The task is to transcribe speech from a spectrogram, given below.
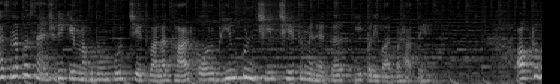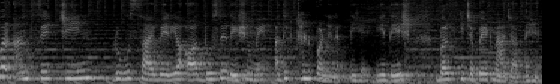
हसनापुर सेंचुरी के मखदूमपुर चेतवाला घाट और भीमकुंड झील क्षेत्र में रहकर ये परिवार बढ़ाते हैं। अक्टूबर अंत से चीन, रूस, साइबेरिया और दूसरे देशों में अधिक ठंड पड़ने लगती है। ये देश बर्फ़ की चपेट में आ जाते हैं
